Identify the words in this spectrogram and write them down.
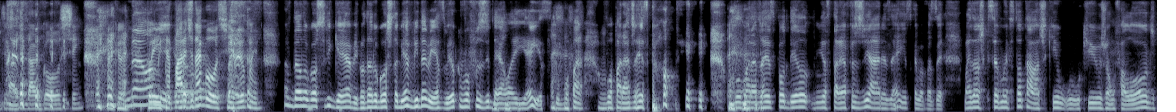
Cleiton demais. que dá ghosting. Não, Cleita, para de amiga, dar ghosting, viu, Cleita? dando gosto de ninguém, amigo, dando gosto da minha vida mesmo. Eu que vou fugir dela e é isso. Não vou parar, vou parar de responder. Vou parar de responder minhas tarefas diárias. É isso que eu vou fazer. Mas acho que isso é muito total. Acho que o, o que o João falou de-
